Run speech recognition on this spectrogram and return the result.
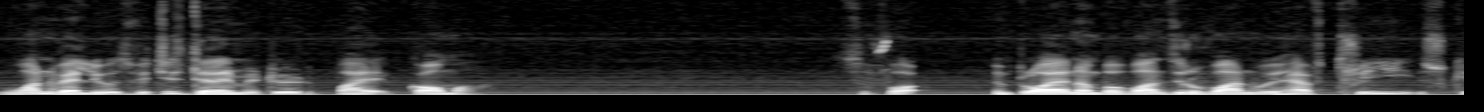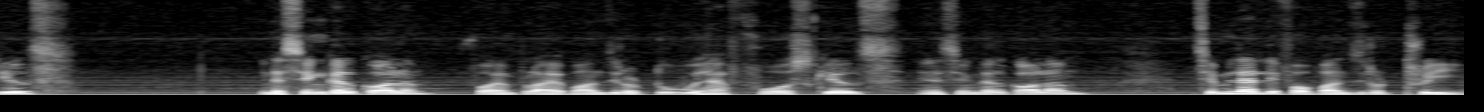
one values which is delimited by comma. So for employer number 101 we have three skills in a single column for employee 102 we have four skills in a single column. Similarly for 103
